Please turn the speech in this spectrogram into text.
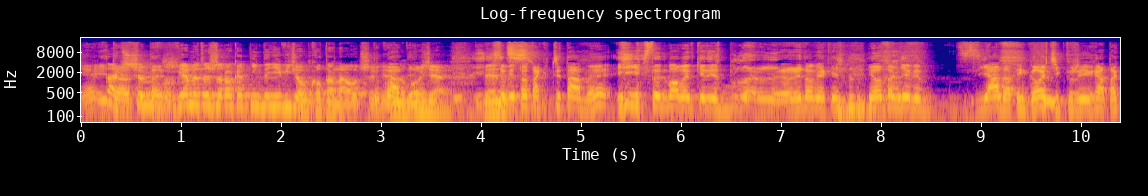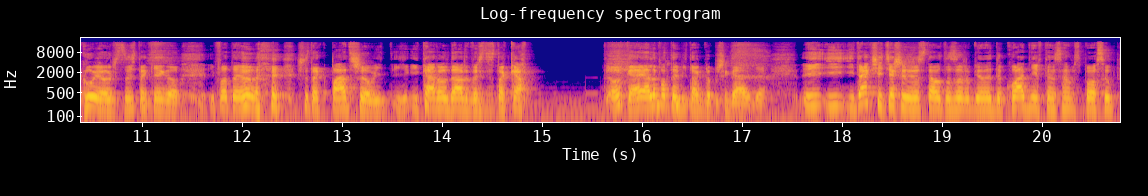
nie? I tak, to, to też... wiemy też, że Rocket nigdy nie widział kota na oczy, Dokładnie. nie? No bo gdzie? I, Więc... I sobie to tak czytamy i jest ten moment, kiedy jest tam jakieś... I on tam, nie wiem, zjada tych gości, którzy ich atakują, czy coś takiego. I potem, że tak patrzą i, i, i Carol Danvers jest taka Okej, okay, ale potem i tak go przygarnia. I, i, I tak się cieszę, że zostało to zrobione dokładnie w ten sam sposób.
